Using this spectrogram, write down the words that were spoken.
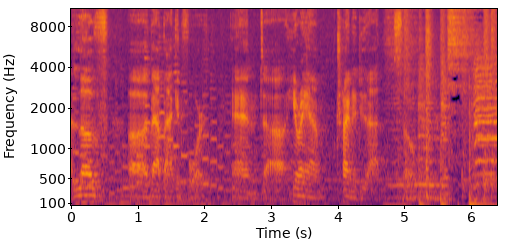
I love uh, that back and forth. And uh, here I am trying to do that. So.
